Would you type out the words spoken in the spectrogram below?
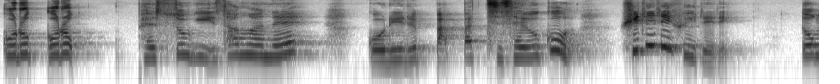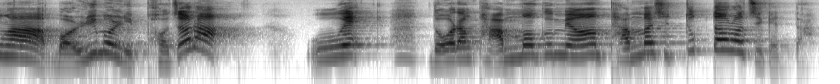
꾸룩꾸룩 뱃속이 이상하네. 꼬리를 빳빳이 세우고 휘리릭 휘리릭. 똥아 멀리 멀리 퍼져라. 우엑 너랑 밥 먹으면 밥맛이 뚝 떨어지겠다.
